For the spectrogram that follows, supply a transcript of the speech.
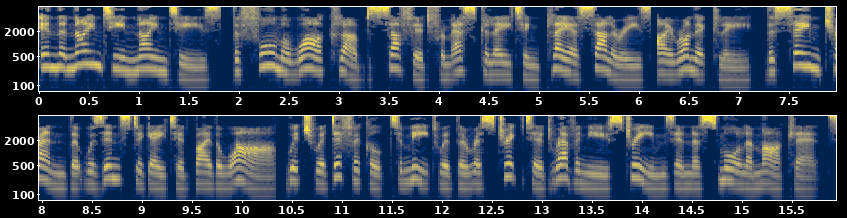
In the 1990s, the former WHA clubs suffered from escalating player salaries ironically, the same trend that was instigated by the WHA, which were difficult to meet with the restricted revenue streams in the smaller markets.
